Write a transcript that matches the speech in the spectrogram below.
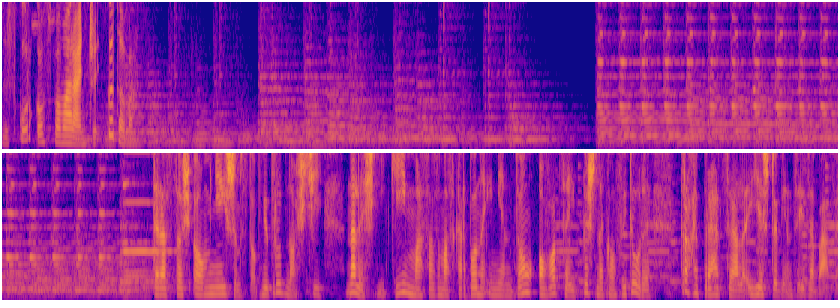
ze skórką z pomarańczy. Gotowa. Teraz coś o mniejszym stopniu trudności. Naleśniki, masa z mascarpone i miętą, owoce i pyszne konfitury. Trochę pracy, ale jeszcze więcej zabawy.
